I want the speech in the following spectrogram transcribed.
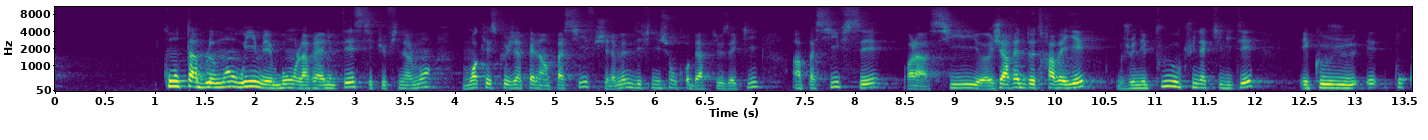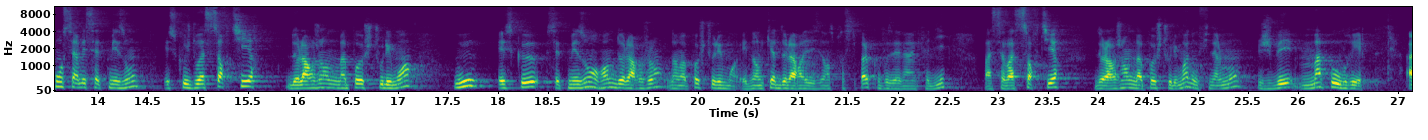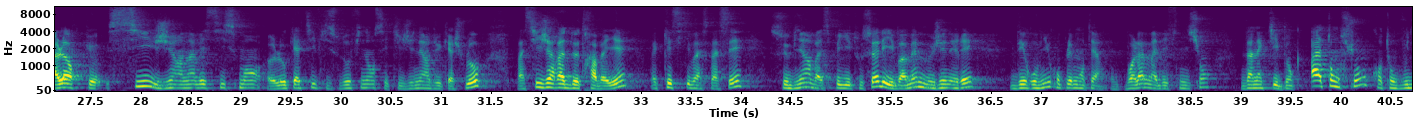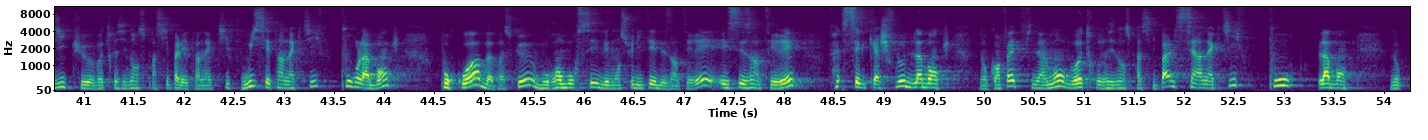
Comptablement, oui, mais bon, la réalité, c'est que finalement, moi, qu'est-ce que j'appelle un passif? J'ai la même définition que Robert Kiyosaki. Un passif, c'est, voilà, si euh, j'arrête de travailler, je n'ai plus aucune activité et que pour conserver cette maison, est-ce que je dois sortir de l'argent de ma poche tous les mois? Ou est-ce que cette maison rentre de l'argent dans ma poche tous les mois Et dans le cadre de la résidence principale, quand vous avez un crédit, bah, ça va sortir de l'argent de ma poche tous les mois. Donc finalement, je vais m'appauvrir. Alors que si j'ai un investissement euh, locatif qui s'autofinance et qui génère du cash flow, bah, si j'arrête de travailler, bah, qu'est-ce qui va se passer? Ce bien va se payer tout seul et il va même me générer des revenus complémentaires. Donc voilà ma définition d'un actif. Donc attention, quand on vous dit que votre résidence principale est un actif, oui c'est un actif pour la banque. Pourquoi? Bah, Parce que vous remboursez des mensualités et des intérêts et ces intérêts, c'est le cash flow de la banque. Donc en fait finalement votre résidence principale c'est un actif pour la banque. Donc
